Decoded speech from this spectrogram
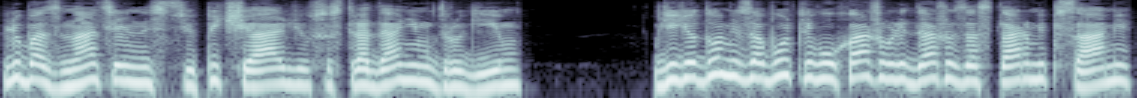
любознательностью, печалью, состраданием к другим. В ее доме заботливо ухаживали даже за старыми псами,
